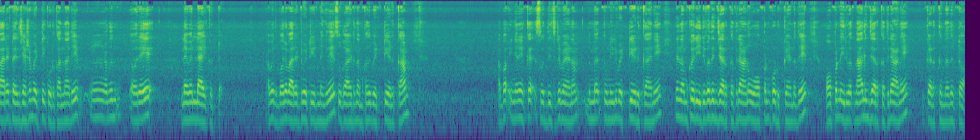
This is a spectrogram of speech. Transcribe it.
വരട്ടതിന് ശേഷം വെട്ടി കൊടുക്കുക എന്നാൽ അത് ഒരേ ലെവലിലായി കിട്ടും. അപ്പോൾ ഇതുപോലെ വരട്ട് വെട്ടിയിട്ടുണ്ടെങ്കിൽ സുഖമായിട്ട് നമുക്കത് വെട്ടിയെടുക്കാം. അപ്പോൾ ഇങ്ങനെയൊക്കെ ശ്രദ്ധിച്ചിട്ട് വേണം നമ്മൾ തുണിയിൽ വെട്ടിയെടുക്കാൻ. ഇനി നമുക്കൊരു ഇരുപതിഞ്ച് ഇറക്കത്തിലാണ് ഓപ്പൺ കൊടുക്കേണ്ടത്. ഓപ്പൺ ഇരുപത്തിനാലിഞ്ച് ഇറക്കത്തിലാണ് കിടക്കുന്നത് കേട്ടോ.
